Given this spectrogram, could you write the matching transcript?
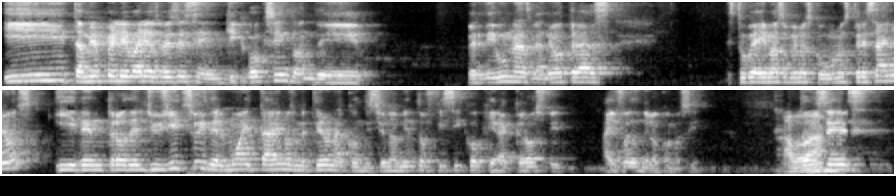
Y también peleé varias veces en kickboxing, donde Perdí unas, gané otras. Estuve ahí más o menos como unos tres años y dentro del Jiu-Jitsu y del Muay Thai nos metieron a condicionamiento físico que era CrossFit. Ahí fue donde lo conocí. Ah, Entonces,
